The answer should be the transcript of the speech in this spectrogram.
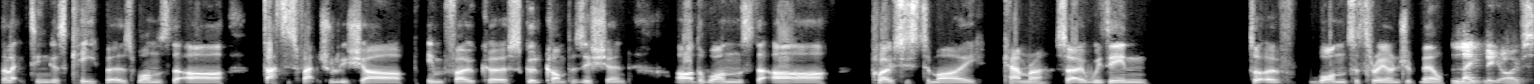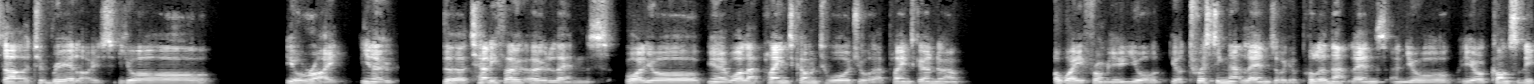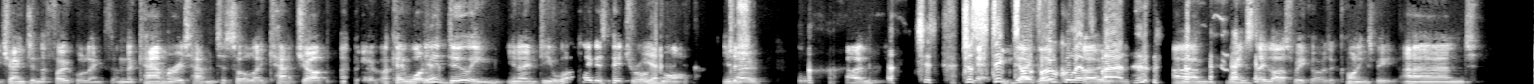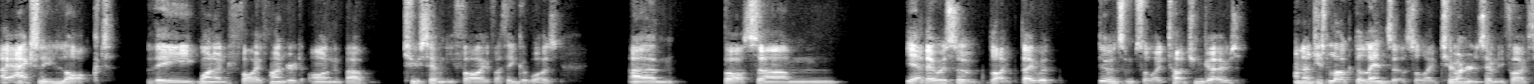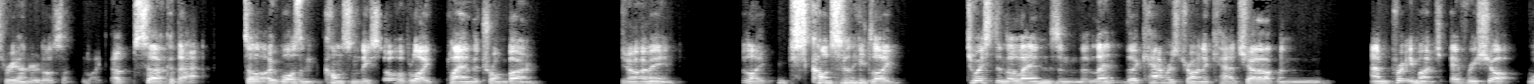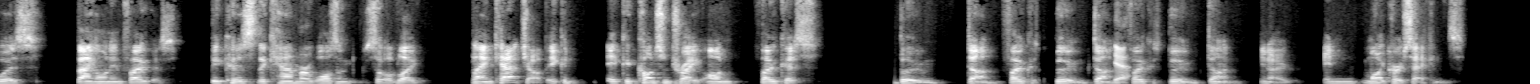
selecting as keepers, ones that are satisfactorily sharp, in focus, good composition, are the ones that are closest to my camera. So within sort of one to three hundred mil. lately I've started to realize you're you're right. You know, the telephoto lens while you're you know while that plane's coming towards you or that plane's going out away from you, you're you're twisting that lens or you're pulling that lens and you're you're constantly changing the focal length and the camera is having to sort of like catch up and go, okay, what Yeah. are you doing? You know, do you want to take this picture or Yeah. not? You Just- know. Um, Just just Yeah, stick exactly. to a focal length, So- man. um, Wednesday last week, I was at Coningsby and I actually locked the 100 500 on about 275, I think it was, um, for some. Yeah, there was sort of like they were doing some sort of like touch and goes, and I just locked the lens at sort of like 275, 300 or something like up circa that, so I wasn't constantly sort of like playing the trombone. You know what I mean? Like just constantly like twisting the lens and the lens the camera's trying to catch up and and pretty much every shot was bang on in focus. Because the camera wasn't sort of like playing catch up it could it could concentrate on focus boom done focus boom done Yeah. focus boom done you know in microseconds.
